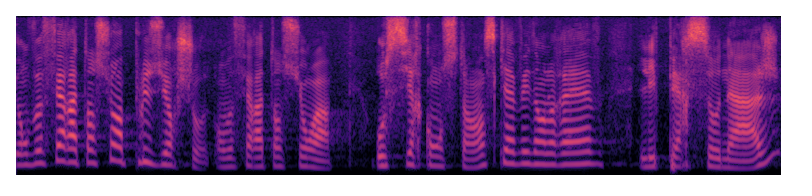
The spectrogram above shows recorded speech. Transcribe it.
on veut faire attention à plusieurs choses. On veut faire attention aux circonstances qu'il y avait dans le rêve, les personnages.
